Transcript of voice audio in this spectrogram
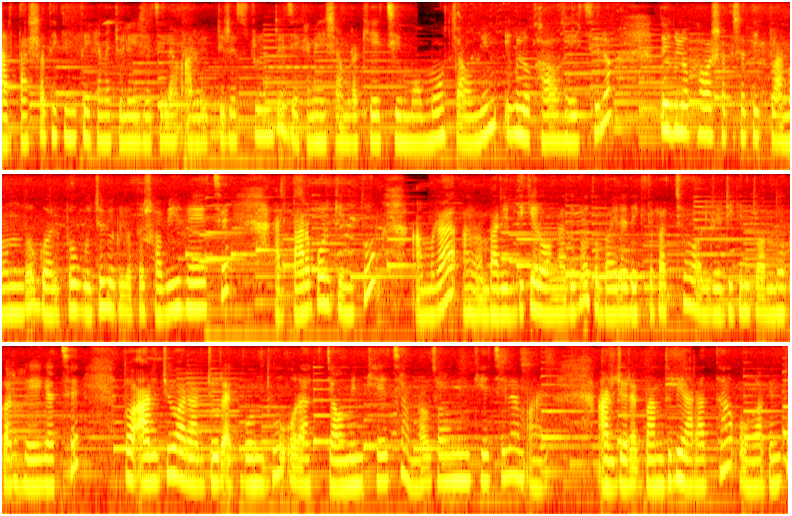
আর তার সাথে কিন্তু এখানে চলে এসেছিলাম আরও একটি রেস্টুরেন্টে যেখানে এসে আমরা খেয়েছি মোমো, চাউমিন, এগুলো খাওয়া হয়েছিল। তো এগুলো খাওয়ার সাথে সাথে একটু আনন্দ, গল্প, গুজব, এগুলো তো সবই হয়েছে। আর তারপর কিন্তু আমরা বাড়ির দিকে রওনা দেবো। তো বাইরে দেখতে পাচ্ছ অলরেডি কিন্তু অন্ধকার হয়ে গেছে। তো আর্য আর আর্যর এক বন্ধু, ওরা চাউমিন খেয়েছে, আমরাও চাউমিন খেয়েছিলাম। আর আর্যর এক বান্ধবী আরাধ্যা, ওরা কিন্তু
